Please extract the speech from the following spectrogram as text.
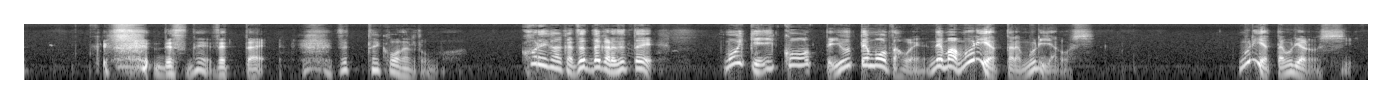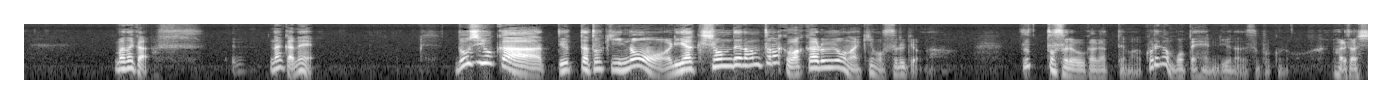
ですね、絶対。絶対こうなると思う。これがかだから絶対、もう一軒行こうって言ってもうた方がいいね。で、まあ無理やったら無理やろうし。無理やったら無理やろうし。まあなんか、なんかね、どうしようかって言った時のリアクションでなんとなくわかるような気もするけどな。ずっとそれを伺ってまあ、これがモテへん理由なんです、僕の。ありがとうございました。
